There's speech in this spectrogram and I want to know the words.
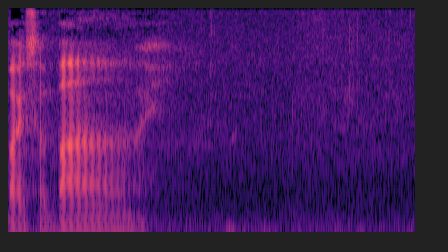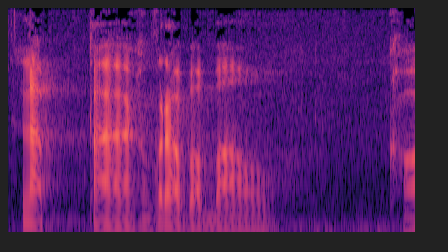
บายสบาย หลับตาของเราเบาๆคลอ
